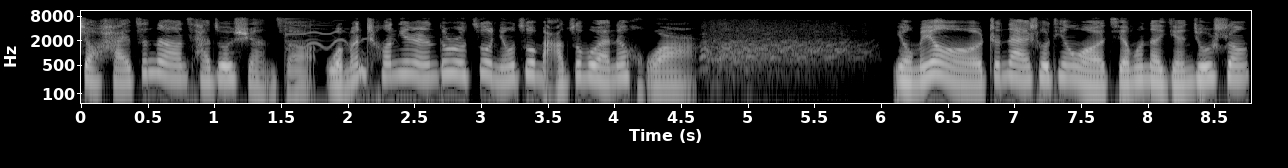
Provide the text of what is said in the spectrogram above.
小孩子呢才做选择，我们成年人都是做牛做马做不完的活儿。有没有正在收听我节目的研究生，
